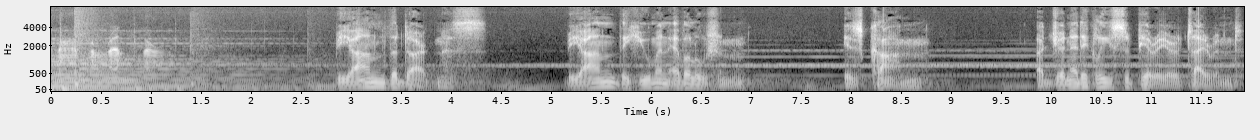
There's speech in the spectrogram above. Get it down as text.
Beyond the darkness, beyond the human evolution, is Khan, a genetically superior tyrant.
